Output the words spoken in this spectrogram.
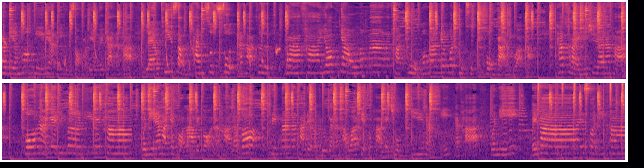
ระเบียงห้องนี้เนี่ยมีถึง 2 ระเบียงด้วยกันนะคะ แล้วที่สำคัญสุดๆนะคะ คือราคาย่อมเยาวมากๆนะคะ ถูกมากๆเรียกว่าถูกสุดในโครงการดีกว่าค่ะ ถ้าใครไม่เชื่อนะคะโทรหาเกดที่เบอร์นี้เลยค่ะ วันนี้นะคะเกดขอลาไปก่อนนะคะ แล้วก็ คลิปหน้านะคะ เดี๋ยวเรามาดูกันนะคะว่าเกตุจะพาไปชมที่ไหนนะคะ วันนี้ บ๊ายบาย สวัสดีค่ะ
